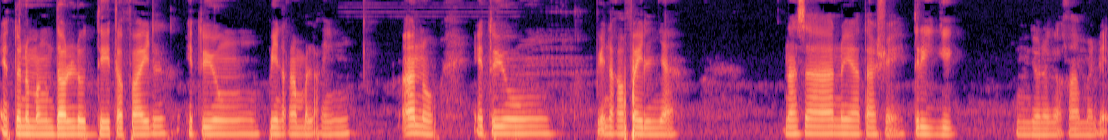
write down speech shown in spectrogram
ito namang download data file. Ito yung pinakamalaking, ano, ito yung pinaka-file niya. Nasa, ano yata siya eh, 3 gig. Hindi ko nagkakamali.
